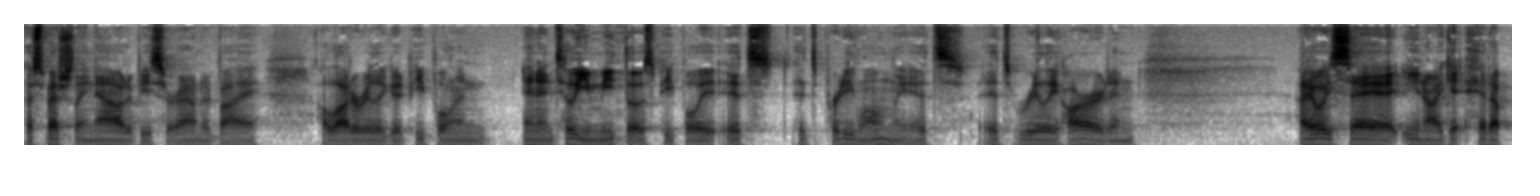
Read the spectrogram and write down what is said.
especially now to be surrounded by a lot of really good people and and until you meet those people it, it's it's pretty lonely it's it's really hard and i always say you know i get hit up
